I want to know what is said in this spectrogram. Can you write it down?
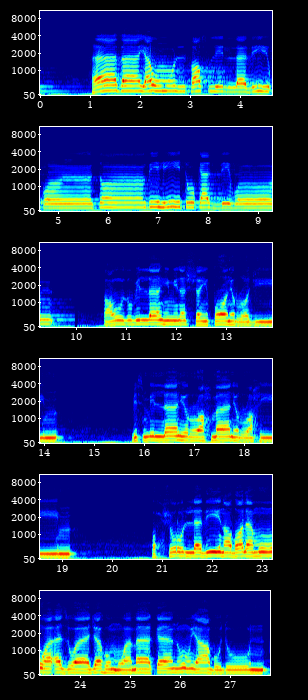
هذا يوم الفصل الذي كنتم به تكذبون. أعوذ بالله من الشيطان الرجيم. بسم الله الرحمن الرحيم. احشروا الذين ظلموا وأزواجهم وما كانوا يعبدون.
